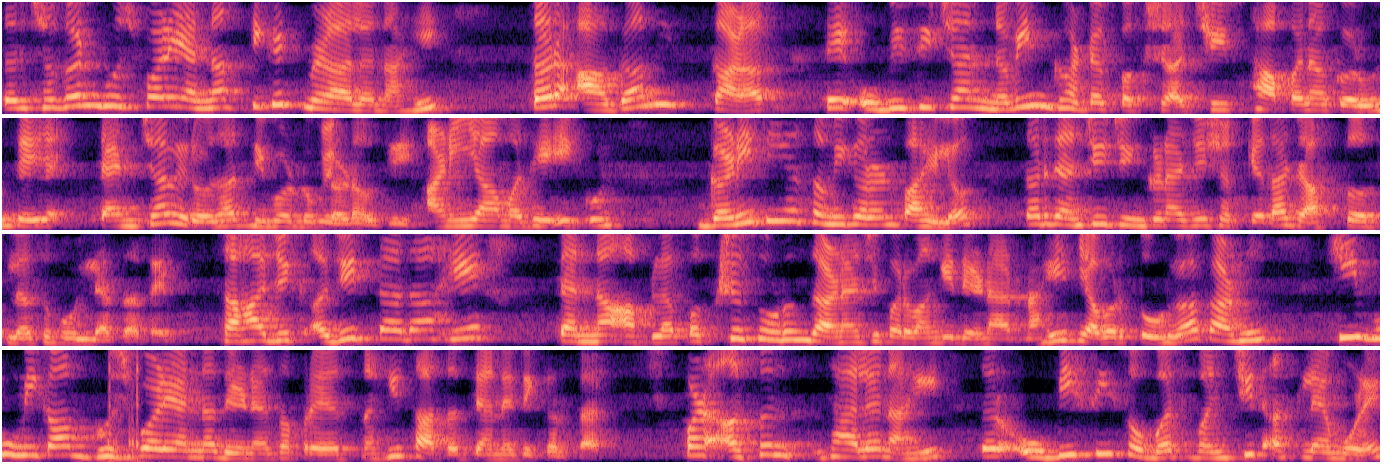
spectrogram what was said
तर छगन भुजबळ यांना तिकीट मिळालं नाही तर आगामी काळात ते ओबीसीच्या नवीन घटक पक्षाची स्थापना करून ते त्यांच्या विरोधात निवडणूक लढवतील. आणि यामध्ये एकूण गणितीय समीकरण पाहिलं तर त्यांची जिंकण्याची शक्यता जास्त असल्याचं बोलल्या जाते. साहजिक अजितदादा हे त्यांना आपला पक्ष सोडून जाण्याची परवानगी देणार नाहीत यावर तोडगा काढून ही भूमिका भुजबळ यांना देण्याचा प्रयत्नही सातत्याने ते करतात. पण असं झालं नाही तर ओबीसी सोबत वंचित असल्यामुळे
